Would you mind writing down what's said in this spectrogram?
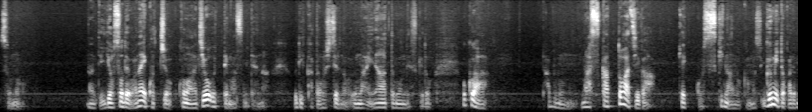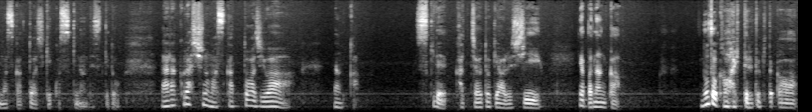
そのなんてよそではないこっちをこの味を売ってますみたいな売り方をしてるのがうまいなと思うんですけど僕は多分マスカット味が結構好きなのかもしれない。グミとかでもマスカット味結構好きなんですけどララクラッシュのマスカット味はなんか好きで買っちゃう時あるしやっぱなんか喉乾いてる時とかは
